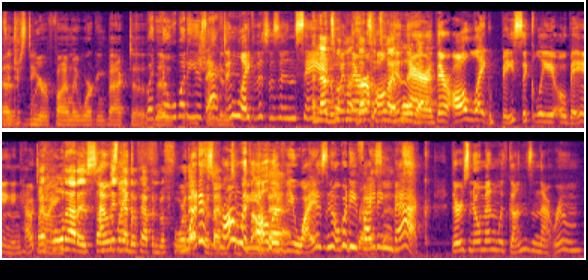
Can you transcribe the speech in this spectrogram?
That's interesting. We were finally working back to. But them nobody is she getting- acting like this is insane And that's when my- they're that's what's hauled in there. holdout. They're all like basically obeying and My kowtowing. holdout is I was something like, had to have happened before What that for is them wrong with all of you? Why is nobody fighting back? There's no men with guns in that room.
